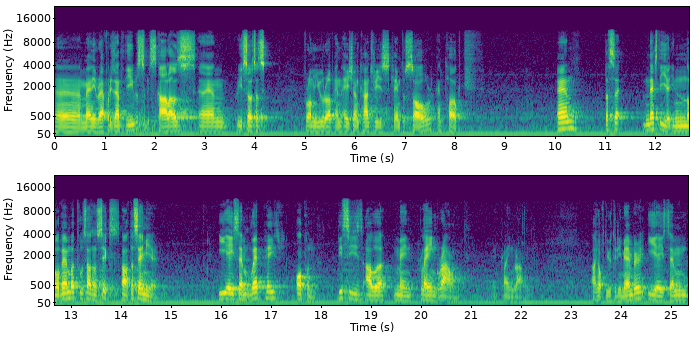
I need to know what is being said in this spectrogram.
Uh, many representatives, scholars, and researchers from Europe and Asian countries came to Seoul and talked. And the next year, in November 2006, uh, the same year, EASM web page opened. This is our main playing ground. Main playing ground. I hope you to remember easm.knou.ac.kr.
